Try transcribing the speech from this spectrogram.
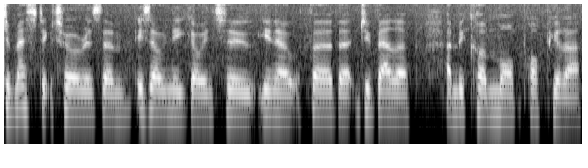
domestic tourism is only going to, you know, further develop and become more popular.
